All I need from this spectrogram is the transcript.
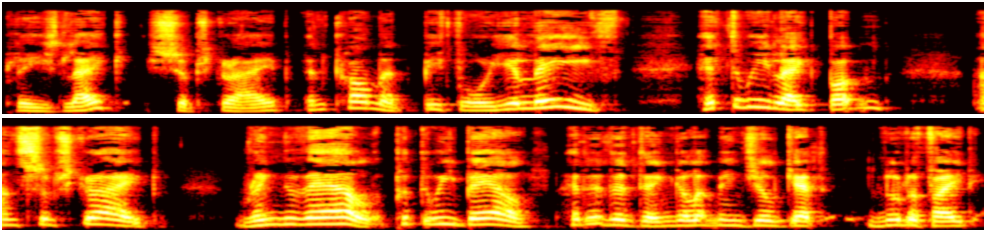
please like, subscribe and comment before you leave. Hit the wee like button and subscribe. Ring the bell, put the wee bell, hit it a dingle. It means you'll get notified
